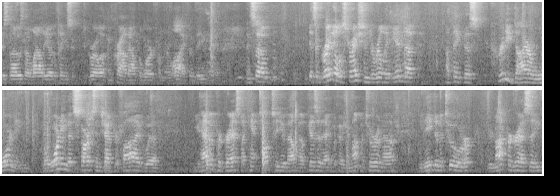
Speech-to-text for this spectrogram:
is those that allow the other things to, to grow up and crowd out the word from their life. And so it's a great illustration to really end up, I think, this pretty dire warning. A warning that starts in chapter 5 with, you haven't progressed, I can't talk to you about Melchizedek because you're not mature enough. You need to mature, you're not progressing.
